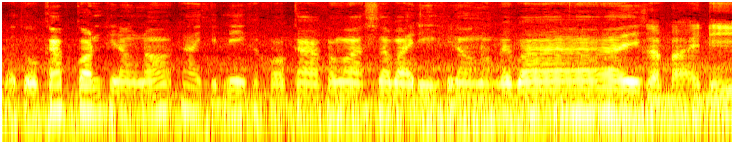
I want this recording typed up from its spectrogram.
ขอตัวกลับก่อนพี่น้องเนาะถ้าคลิปนี้ก็ขอกล่าวคำว่าสบายดีพี่น้องเนาะบ๊ายบายสบายดี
